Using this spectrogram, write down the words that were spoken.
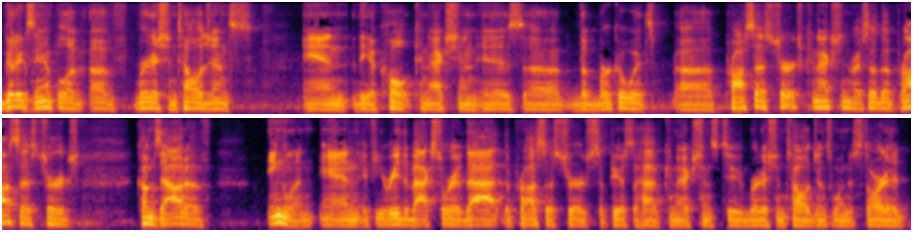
good example of, of British intelligence and the occult connection is uh, the Berkowitz uh, Process Church connection, right? So the Process Church comes out of England, and if you read the backstory of that, the Process Church appears to have connections to British intelligence when it started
